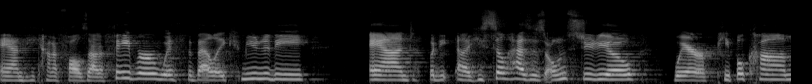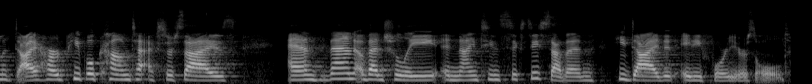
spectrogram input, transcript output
and he kind of falls out of favor with the ballet community and but he, uh, he still has his own studio where people come, die-hard people come to exercise. And then eventually in 1967, he died at 84 years old.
